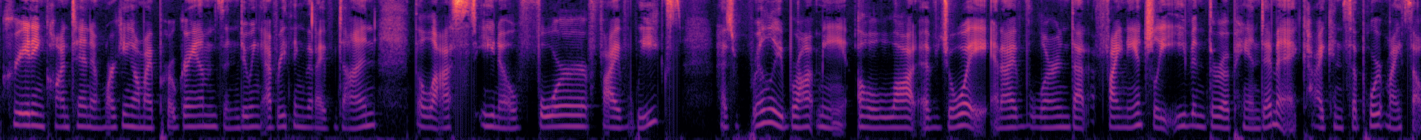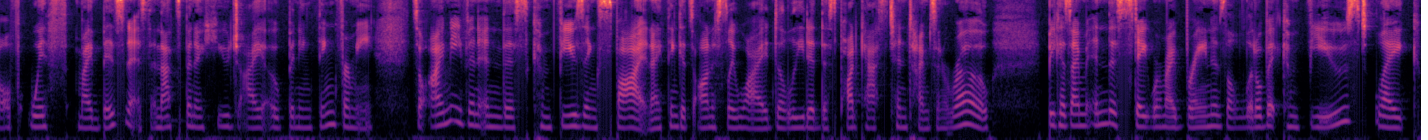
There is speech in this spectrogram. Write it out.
creating content and working on my programs and doing everything that I've done the last, you know, 4 5 weeks has really brought me a lot of joy. And I've learned that financially, even through a pandemic, I can support myself with my business. And that's been a huge eye opening thing for me. So I'm even in this confusing spot. And I think it's honestly why I deleted this podcast 10 times in a row because I'm in this state where my brain is a little bit confused. Like,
